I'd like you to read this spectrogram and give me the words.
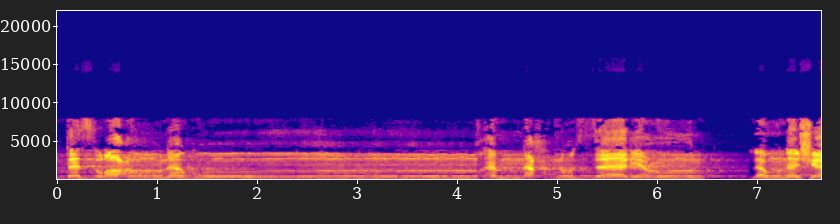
تزرعونه أم نحن الزارعون لو نشاء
